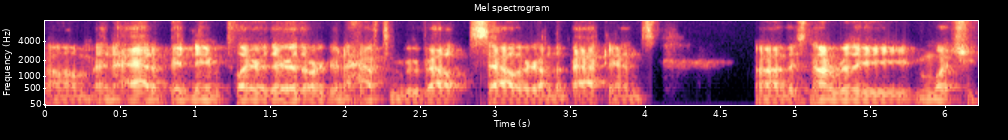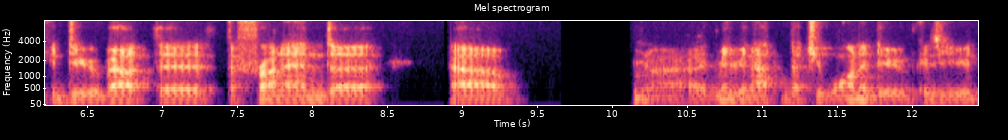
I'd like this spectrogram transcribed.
um, and add a big name player there, they're going to have to move out salary on the back ends. Uh, there's not really much you could do about the the front end. Uh, uh, uh, maybe not that you want to do because you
